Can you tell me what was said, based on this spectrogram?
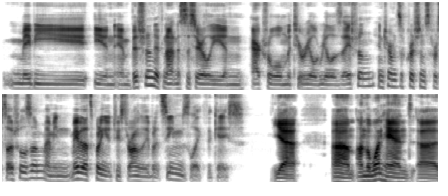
maybe in ambition, if not necessarily in actual material realization in terms of Christians for socialism. I mean, maybe that's putting it too strongly, but it seems like the case. Yeah. Um, on the one hand, uh,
